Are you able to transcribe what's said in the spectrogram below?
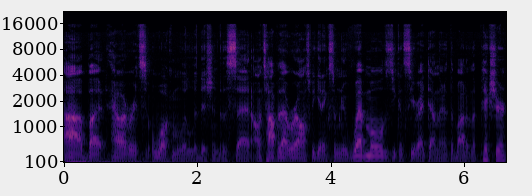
Uh, but however, it's a welcome little addition to the set. On top of that, we're also be getting some new web molds. You can see right down there at the bottom of the picture.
